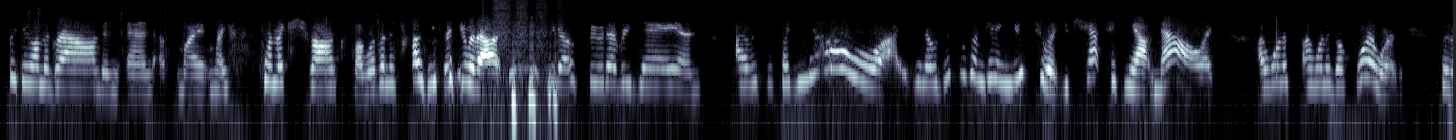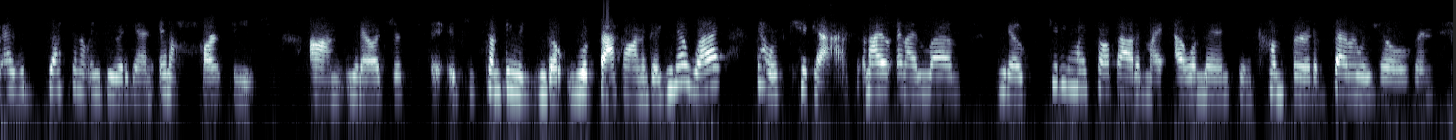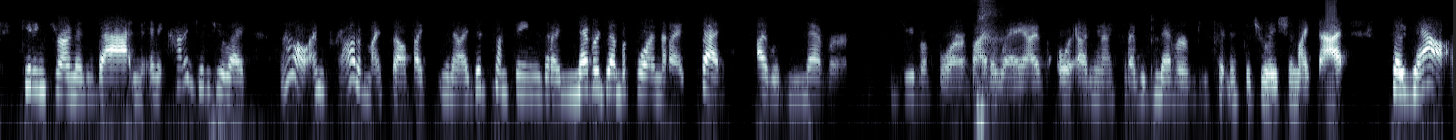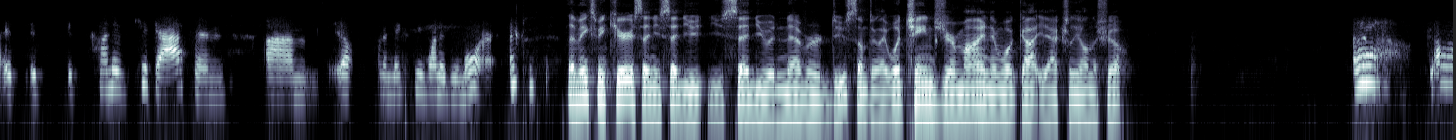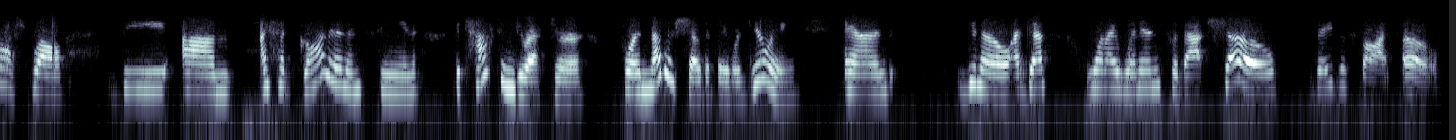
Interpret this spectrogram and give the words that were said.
sleeping on the ground, and and my my stomach shrunk, so I wasn't as hungry without you know food every day, and I was just like, no, I, you know, this is I'm getting used to it. You can't take me out now. Like, I want to I want to go forward. So I would definitely do it again in a heartbeat. Um, you know, it's just it's just something that you can go look back on and go, you know what, that was kick ass, and I and I love you know getting myself out of my element and comfort of Beverly Hills and getting thrown into that, and, and it kind of gives you like, wow, I'm proud of myself. Like you know, I did something that I'd never done before, and that I said I would never do before. By the way, I've or, I mean I said I would never be put in a situation like that. So yeah, it's it's it's kind of kick ass and um, it makes me want to do more. That makes me curious. And you said you you said you would never do something like. What changed your mind, and what got you actually on the show? oh gosh, well, the um, I had gone in and seen the casting director for another show that they were doing, and you know, I guess when I went in for that show, they just thought, oh,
